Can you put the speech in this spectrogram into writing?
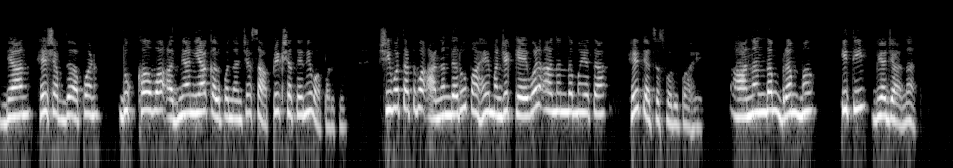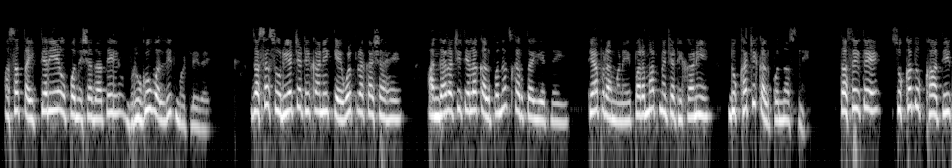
ज्ञान हे शब्द आपण दुःख व अज्ञान या कल्पनांच्या सापेक्षतेने वापरतो. शिवतत्व आनंदरूप आहे म्हणजे केवळ आनंदमयता हे त्याचं स्वरूप आहे. आनंदम ब्रह्म इति व्यजानात. असं तैत्तरीय उपनिषदातील भृगुवल्लीत म्हटलेलं आहे. जसं सूर्याच्या ठिकाणी केवळ प्रकाश आहे अंधाराची त्याला कल्पनाच करता येत नाही. त्याप्रमाणे परमात्म्याच्या ठिकाणी दुःखाची कल्पना असणे तसे ते सुख दुःखातीत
